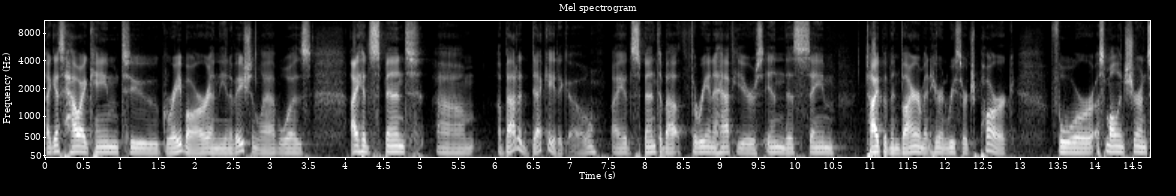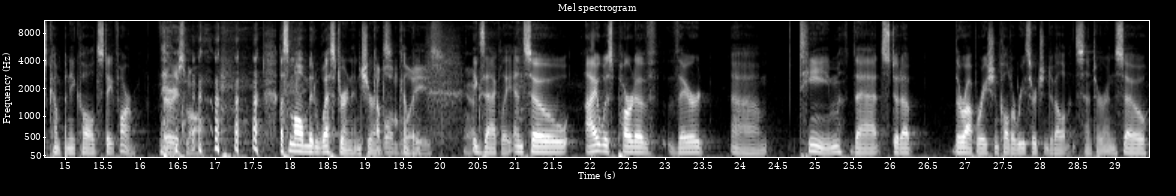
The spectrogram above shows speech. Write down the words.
I guess how I came to Graybar and the Innovation Lab was I had spent um, about a decade ago, I had spent about three and a half years in this same type of environment here in Research Park for a small insurance company called State Farm, Very small, a small Midwestern insurance couple company. employees. Yeah. Exactly. And so I was part of their um, team that stood up their operation called a Research and Development Center. And so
